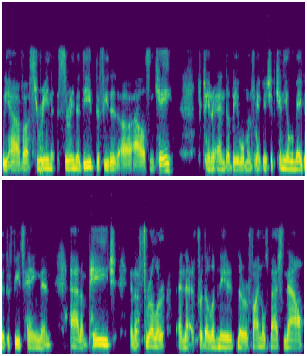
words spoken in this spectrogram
we have uh, Serena Serena Deeb defeated uh, Allysin Kay. Retainer NWA Women's Championship. Kenny Omega defeats Hangman Adam Page in a thriller, and that for the eliminated their finals match. Now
